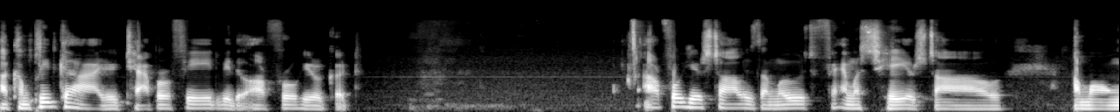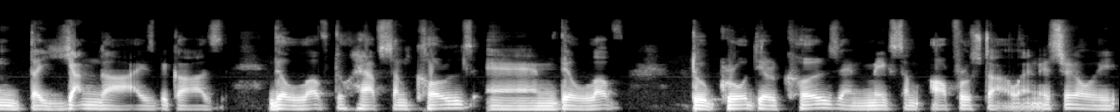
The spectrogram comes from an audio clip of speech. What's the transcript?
a complete guide with taper fade with the afro haircut. Afro hairstyle is the most famous hairstyle among the young guys because they love to have some curls and they love to grow their curls and make some afro style and it's really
